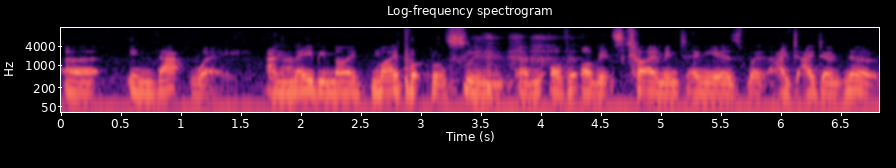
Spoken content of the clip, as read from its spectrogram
uh, in that way. And Yeah. maybe my, my book will seem um, of, of its time in 10 years, where I, I don't know.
